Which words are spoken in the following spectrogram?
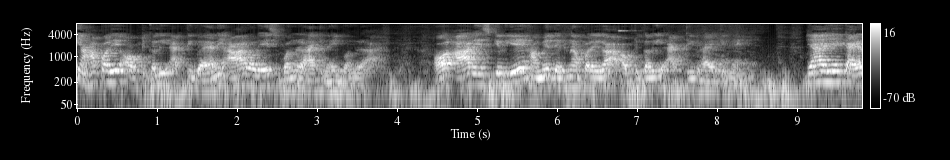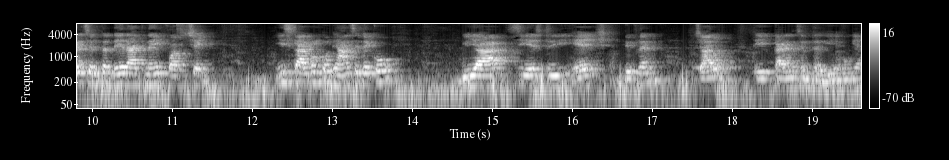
यहाँ पर ये ऑप्टिकली एक्टिव है, यानी आर और एस बन रहा है कि नहीं बन रहा है। और आर एस के लिए हमें देखना पड़ेगा ऑप्टिकली एक्टिव है कि नहीं। क्या ये कायरल सेंटर दे रहा है कि नहीं? फ़र्स्ट चेक इस कार्बन को ध्यान से देखो। B R C S T H different चारों एक कायरल सेंटर ये हो गया।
